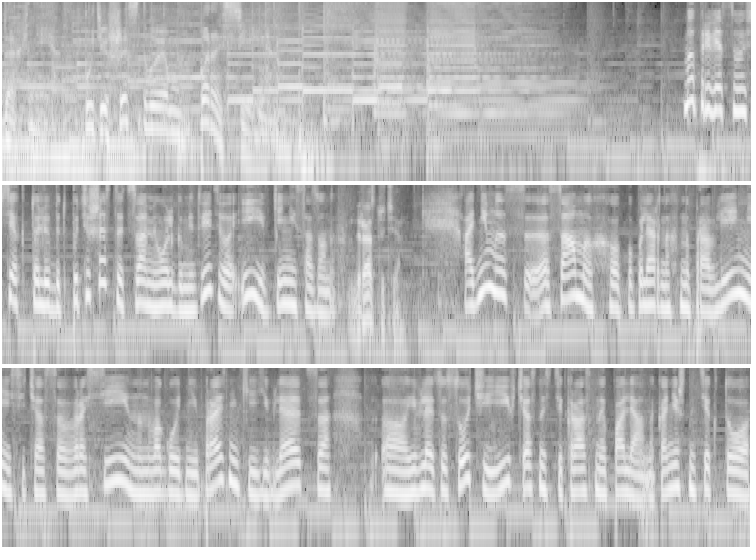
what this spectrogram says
отдохни. Путешествуем по России. Мы приветствуем всех, кто любит путешествовать. С вами Ольга Медведева и Евгений Сазонов. Здравствуйте. Одним из э, самых популярных направлений сейчас в России на новогодние праздники является, э, являются Сочи и, в частности, Красная Поляна. Конечно, те, кто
